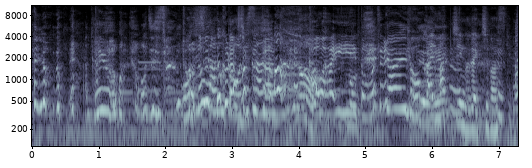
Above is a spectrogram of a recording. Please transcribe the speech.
火曜のね、火曜おじさんおじさんクラおじさんの可愛いと思って境界マッチングが一番好きです。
